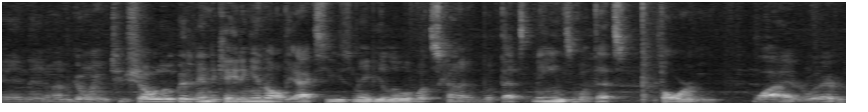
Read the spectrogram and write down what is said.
And then I'm going to show a little bit of indicating in all the axes, maybe a little of what's kind of, what that means and what that's for and why or whatever.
